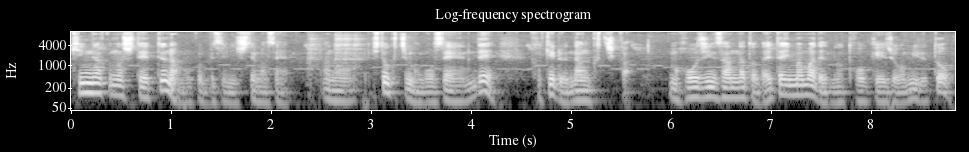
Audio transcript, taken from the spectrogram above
金額の指定っていうのは僕別にしてません。あの一口も5,000円でかける何口か、まあ、法人さんだと大体今までの統計上を見ると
